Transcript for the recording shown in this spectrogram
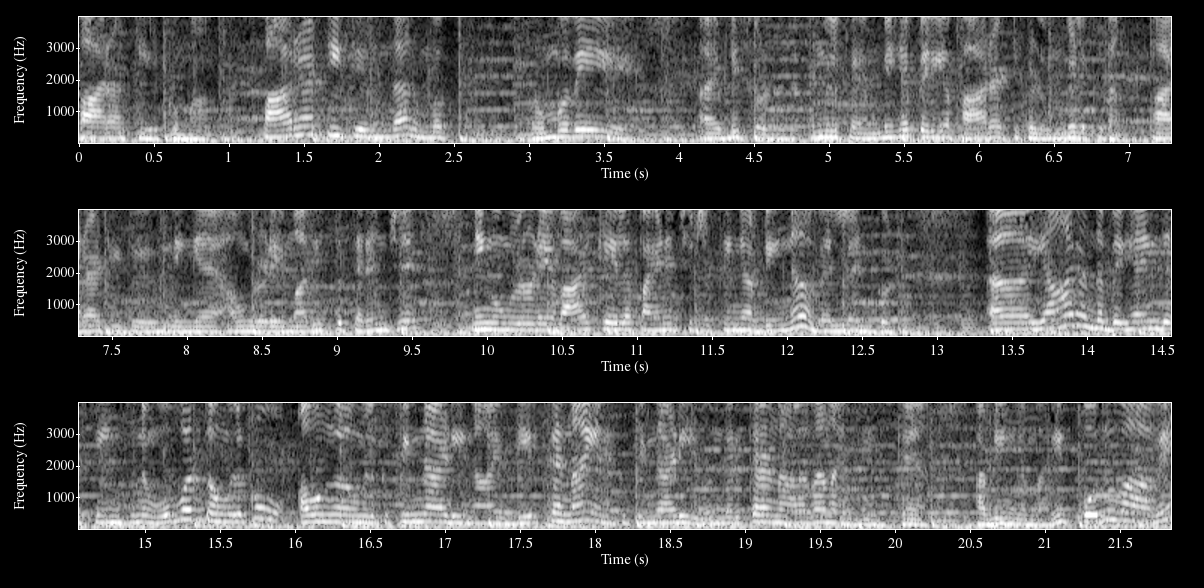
பாராட்டியிருக்குமா? பாராட்டிட்டு இருந்தால் ரொம்ப ரொம்பவே எப்படி சொல்கிறது உங்களுக்கு மிகப்பெரிய பாராட்டுகள் உங்களுக்கு தான் பாராட்டிட்டு இருந்தீங்க. அவங்களுடைய மதிப்பு தெரிஞ்சு நீங்கள் உங்களுடைய வாழ்க்கையில் பயணிச்சிட்ருக்கீங்க அப்படின்னா வெல் அண்ட் குட் யார் அந்த பிஹைண்ட் த சீன்ஸ்னு ஒவ்வொருத்தவங்களுக்கும் அவங்க அவங்களுக்கு பின்னாடி நான் இப்படி இருக்கேன்னா எனக்கு பின்னாடி இவங்க இருக்கிறனால தான் நான் இப்படி இருக்கேன் அப்படின்ற மாதிரி. பொதுவாகவே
